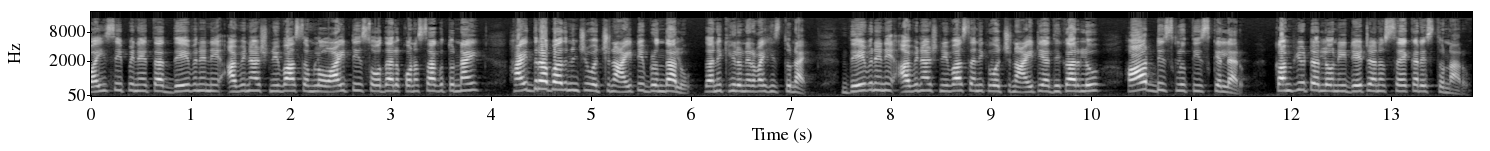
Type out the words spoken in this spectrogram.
YCP నేత దేవినేని అవినాష్ నివాసంలో IT సోదాలు కొనసాగుతున్నాయి. హైదరాబాద్ నుంచి వచ్చిన ఐటీ బృందాలు తనిఖీలు నిర్వహిస్తున్నాయి. దేవినేని అవినాష్ నివాసానికి వచ్చిన ఐటీ అధికారులు హార్డ్ డిస్క్లు తీసుకెళ్ళారు. కంప్యూటర్లోని డేటాను సేకరిస్తున్నారు.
